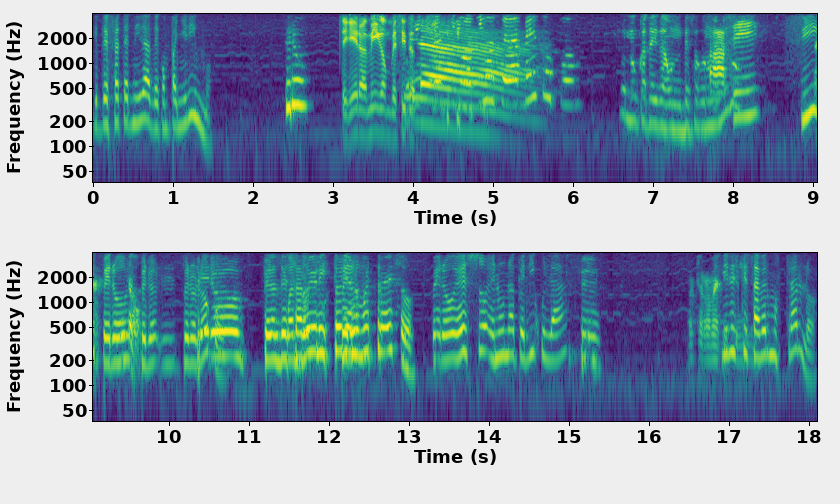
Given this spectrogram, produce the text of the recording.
de fraternidad, de compañerismo. Pero, Te quiero, amiga, un besito. Pero si los amigos se dan besos, po. ¿Tú nunca te has dado un beso con un Ah, amigo? Así. Sí, Así pero, no. pero, pero loco, pero, pero el desarrollo Cuando- de la historia pero- no muestra eso. pero eso en una película Sí. tienes que saber mostrarlo.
